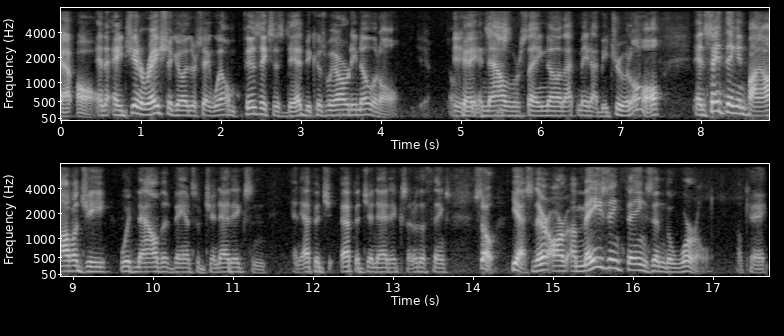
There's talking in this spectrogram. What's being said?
at all. And a generation ago, they're saying, well, physics is dead because we already know it all. yeah. Okay, and now just- we're saying no, that may not be true at all. And same thing in biology with now the advance of genetics and and epi- epigenetics and other things. So yes, there are amazing things in the world. Okay,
